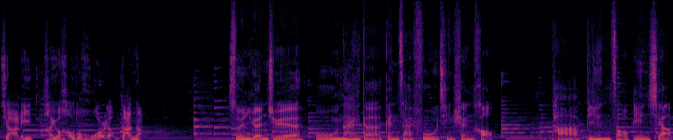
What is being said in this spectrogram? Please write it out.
家里还有好多活儿要干呢。孙元觉无奈地跟在父亲身后，他边走边想，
